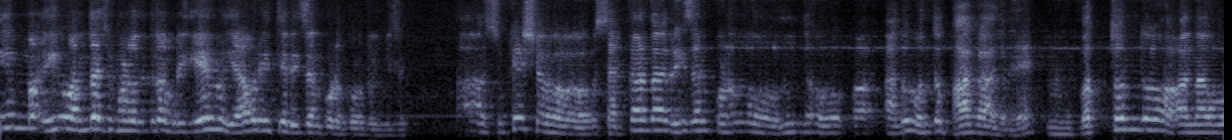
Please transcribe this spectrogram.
ನಿಮ್ಮ ನೀವು ಅಂದಾಜು ಮಾಡೋದಿದ್ರೆ ಅವ್ರಿಗೆ ಏನು ಯಾವ ರೀತಿಯ ರೀಸನ್? ಆ, ಸುಖೇಶ್ ಸರ್ಕಾರದ ರೀಸನ್ ಕೊಡೋದು ಒಂದು ಅದು ಒಂದು ಭಾಗ ಆದ್ರೆ ಮತ್ತೊಂದು ನಾವು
